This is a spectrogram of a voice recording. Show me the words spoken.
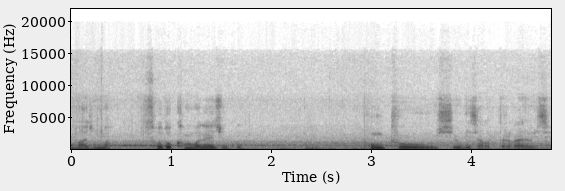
음, 마지막 소독 한번 해주고 봉투 씌우기 작업 들어가요 이제.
